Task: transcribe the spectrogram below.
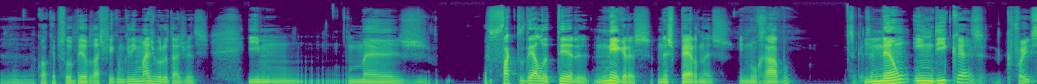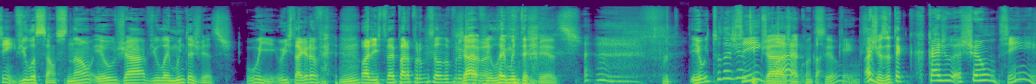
Eh, Qualquer pessoa bêbada acho que fica um bocadinho mais bruta às vezes. E, hum, mas o facto dela ter negras nas pernas e no rabo não indica Que foi, sim. violação. Senão eu já violei muitas vezes. Ui, ui, está a gravar. Hum? Olha, isto vai para a promoção do Já programa. violei muitas vezes. Eu e toda a gente, Sim, tipo, já, claro, já aconteceu. claro, que- Às vezes até que cais a chão. Sim.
